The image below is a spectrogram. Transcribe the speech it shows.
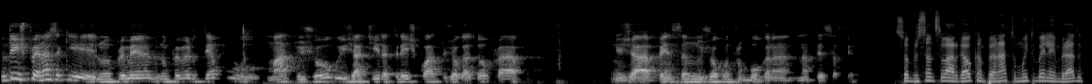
eu tenho esperança que no primeiro, no primeiro tempo mata o jogo e já tira três, quatro jogadores para já pensando no jogo contra o Boca na, na terça-feira. Sobre o Santos largar o campeonato, muito bem lembrado.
